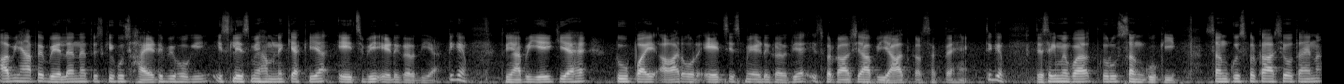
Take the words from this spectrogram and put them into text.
अब यहाँ पे बेलन है तो इसकी कुछ हाइट भी होगी, इसलिए इसमें हमने क्या किया एच भी ऐड कर दिया, ठीक है? तो यहाँ पे यही किया है, टू पाई आर और एच इसमें ऐड कर दिया, इस प्रकार से आप याद कर सकते हैं, ठीक है? जैसे कि मैं बात करूँ शंकु की, शंकु इस प्रकार से होता है ना?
